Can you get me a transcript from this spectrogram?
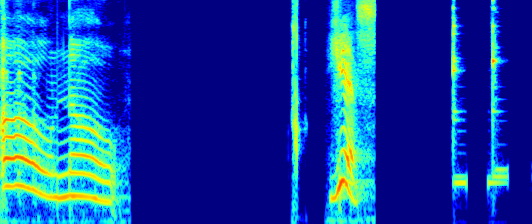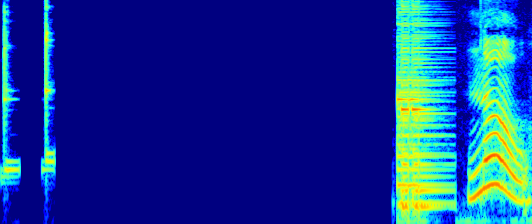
Oh no. Yes. No.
